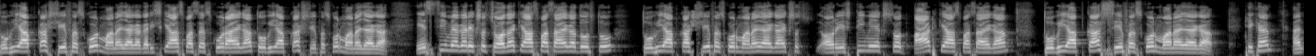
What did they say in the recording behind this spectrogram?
तो भी आपका सेफ़ स्कोर माना जाएगा। अगर इसके आसपास स्कोर आएगा तो भी आपका सेफ़ स्कोर माना जाएगा। एससी में अगर 114 के आसपास आएगा दोस्तों तो भी आपका सेफ़ स्कोर माना जाएगा 100 और एसटी में 108 के आसपास आएगा तो भी आपका सेफ़ स्कोर माना जाएगा। ठीक है? एंड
